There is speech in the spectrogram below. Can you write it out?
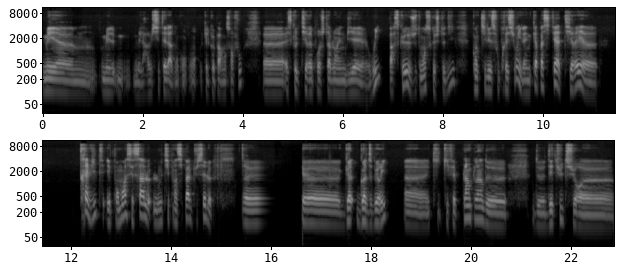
mais la réussite est là. Donc quelque part, on s'en fout. Est-ce que le tir est projetable en NBA Oui, parce que justement, ce que je te dis, quand il est sous pression, il a une capacité à tirer très vite. Et pour moi, c'est ça l'outil principal. Tu sais, le euh, Goldsbury, euh, qui, fait plein plein de d'études sur euh,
